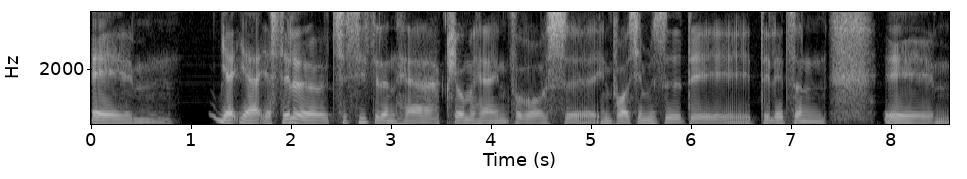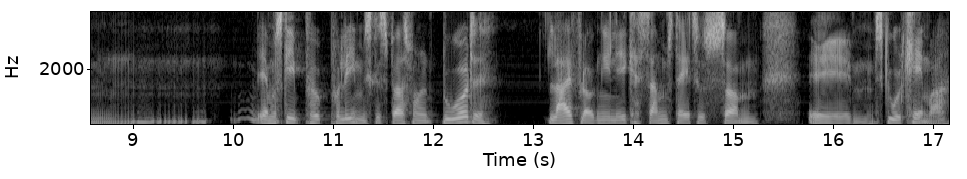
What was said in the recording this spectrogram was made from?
Øhm, jeg, jeg, jeg stiller jo til sidst i den her klumme her inde på vores, øh, inde på vores hjemmeside. Det, det er lidt sådan... Øh, ja, måske po- polemiske spørgsmål. Burde live-vloggen egentlig ikke have samme status som øh, skjult kamera.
